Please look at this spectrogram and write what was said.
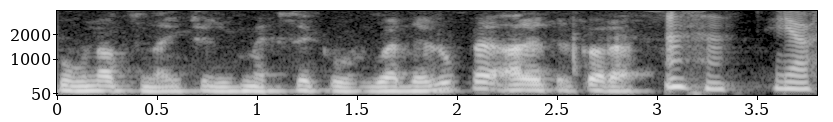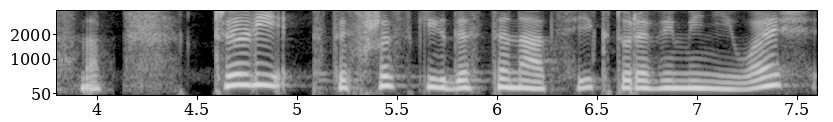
Północnej, czyli w Meksyku, w Guadalupe, ale tylko raz. Mhm, jasne. Czyli z tych wszystkich destynacji, które wymieniłeś,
